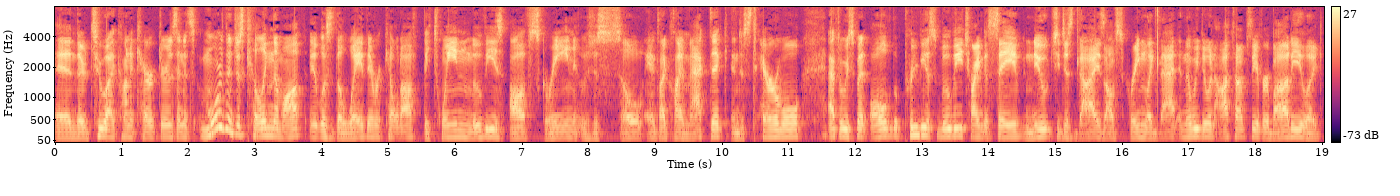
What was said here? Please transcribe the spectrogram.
and they're two iconic characters and it's more than just killing them off it was the way they were killed off between movies off screen it was just so anticlimactic and just terrible. After we spent all of the previous movie trying to save newt she just dies off screen like that and then we do an autopsy of her body like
